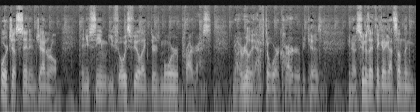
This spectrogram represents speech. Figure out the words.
or just sin in general, and you seem you always feel like there's more progress. You know, I really have to work harder because, you know, as soon as I think I got something,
